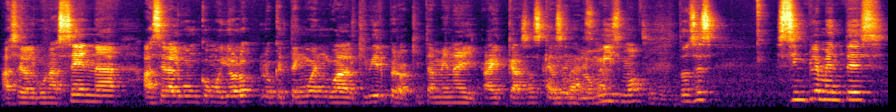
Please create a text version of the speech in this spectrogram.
hacer alguna cena, hacer algún como yo lo, lo que tengo en Guadalquivir, pero aquí también hay, hay casas que Hay hacen lo mismo. Sí, sí, sí. Entonces, simplemente es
